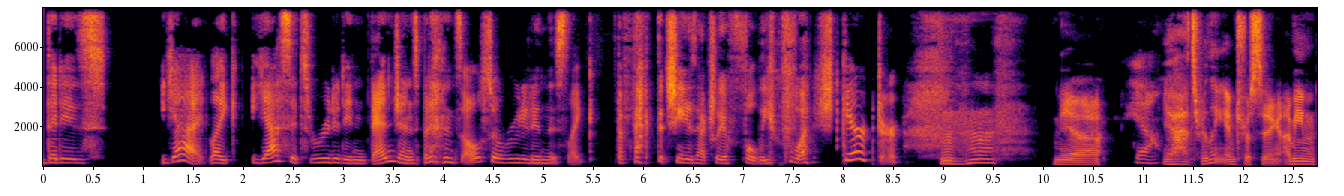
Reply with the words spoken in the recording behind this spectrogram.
that is, yeah, like, yes, it's rooted in vengeance, but it's also rooted in this, like, the fact that she is actually a fully fleshed character. hmm Yeah. Yeah. Yeah, it's really interesting. I mean,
